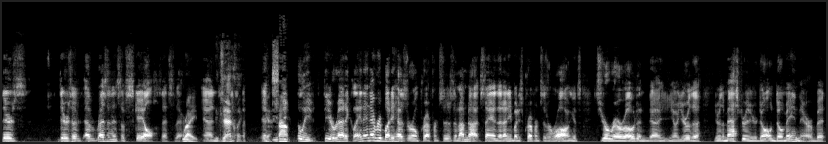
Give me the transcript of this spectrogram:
there's there's a, a, resonance of scale that's there. Right. And exactly. You know, yeah, sound. really theoretically, and, and everybody has their own preferences, and I'm not saying that anybody's preferences are wrong. It's it's your railroad, and uh, you know you're the you're the master of your own domain there. But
